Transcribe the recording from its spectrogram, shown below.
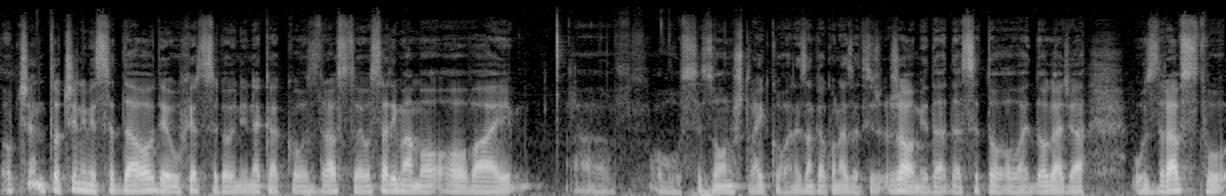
općenito čini mi se da ovdje u Hercegovini nekako zdravstvo, evo sad imamo ovaj ovu sezonu štrajkova, ne znam kako nazvati, žao mi je da, da se to ovaj događa u zdravstvu.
